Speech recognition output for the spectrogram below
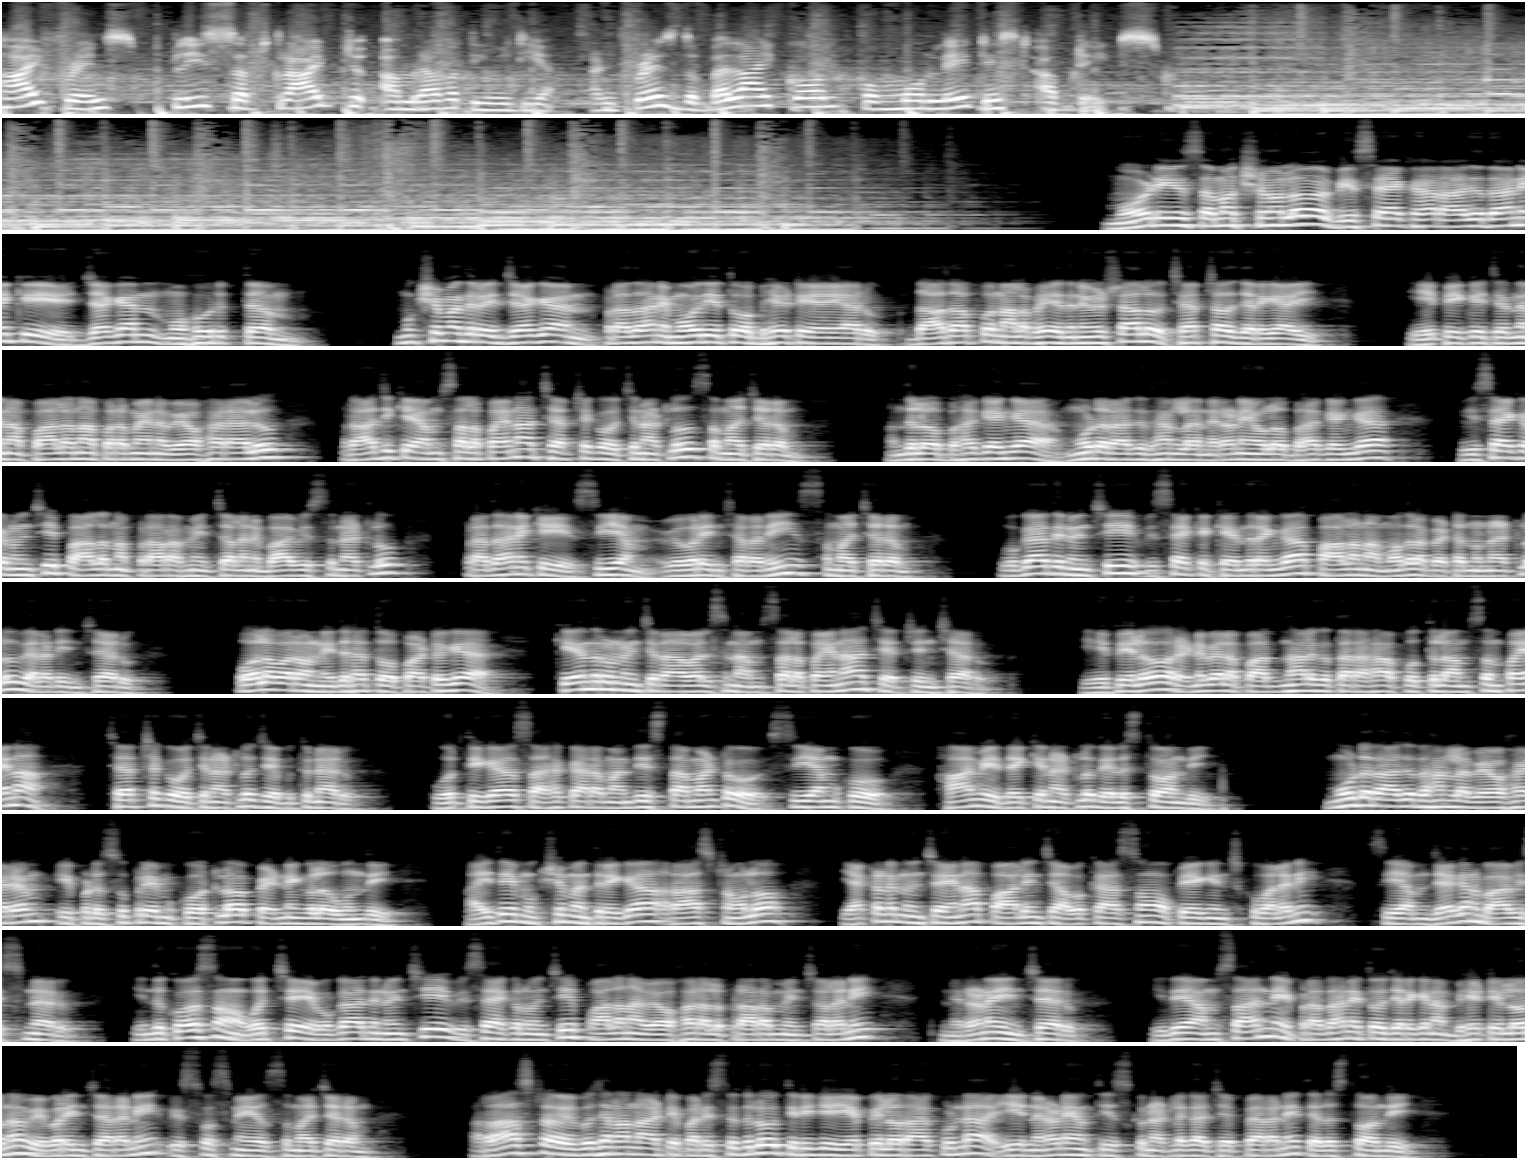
Hi friends please subscribe to Amaravati media and press the bell icon for more latest updates Modi సమక్షంలో విశాఖ రాజధానికి జగన్ ముహూర్తం. ముఖ్యమంత్రి జగన్ ప్రధాని మోదీతో భేటీ అయ్యారు. దాదాపు నలభై ఐదు నిమిషాలు చర్చలు జరిగాయి. ఏపీకి చెందిన పాలనాపరమైన వ్యవహారాలు రాజకీయ అంశాలపైన చర్చకు వచ్చినట్లు సమాచారం. అందులో భాగంగా మూడు రాజధానుల నిర్ణయంలో భాగంగా విశాఖ నుంచి పాలన ప్రారంభించాలని భావిస్తున్నట్లు ప్రధానికి సీఎం వివరించారని సమాచారం. ఉగాది నుంచి విశాఖ కేంద్రంగా పాలన మొదలుపెట్టనున్నట్లు వెల్లడించారు. పోలవరం నిధులతో పాటుగా కేంద్రం నుంచి రావాల్సిన అంశాలపైన చర్చించారు. ఏపీలో రెండు వేల పద్నాలుగు తరహా పొత్తుల అంశంపైన చర్చకు వచ్చినట్లు చెబుతున్నారు. పూర్తిగా సహకారం అందిస్తామంటూ సీఎంకు హామీ దక్కినట్లు తెలుస్తోంది. మూడు రాజధానుల వ్యవహారం ఇప్పుడు సుప్రీంకోర్టులో పెండింగ్లో ఉంది. అయితే ముఖ్యమంత్రిగా రాష్ట్రంలో ఎక్కడి నుంచైనా పాలించే అవకాశం ఉపయోగించుకోవాలని సీఎం జగన్ భావిస్తున్నారు. ఇందుకోసం వచ్చే ఉగాది నుంచి విశాఖ నుంచి పాలనా వ్యవహారాలు ప్రారంభించాలని నిర్ణయించారు. ఇదే అంశాన్ని ప్రధానితో జరిగిన భేటీలోనూ వివరించారని విశ్వసనీయ సమాచారం. రాష్ట్ర విభజన నాటి పరిస్థితులు తిరిగి ఏపీలో రాకుండా ఈ నిర్ణయం తీసుకున్నట్లుగా చెప్పారని తెలుస్తోంది.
